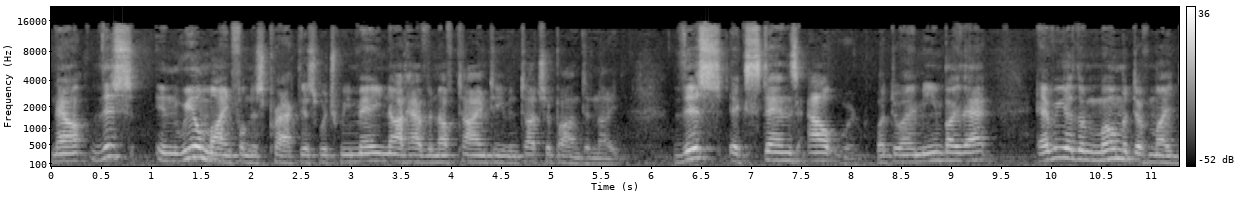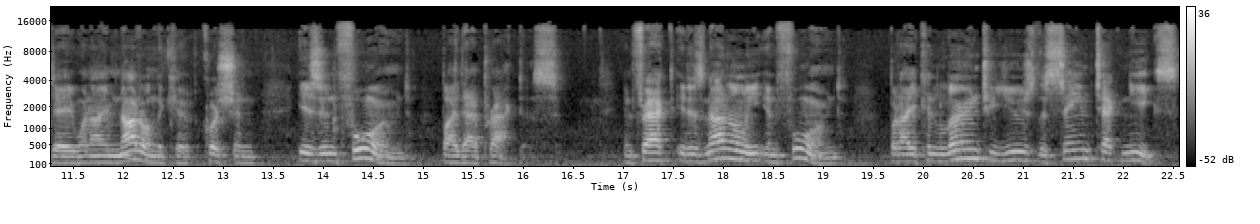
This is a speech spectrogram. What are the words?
Now, this in real mindfulness practice, which we may not have enough time to even touch upon tonight, this extends outward. What do I mean by that? Every other moment of my day when I am not on the cushion is informed by that practice. In fact, it is not only informed, but I can learn to use the same techniques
